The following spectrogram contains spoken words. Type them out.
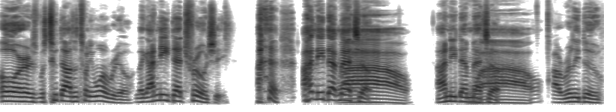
or was 2021 real. Like I need that trilogy. I need that matchup. Wow. I need that matchup. Wow. I really do.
